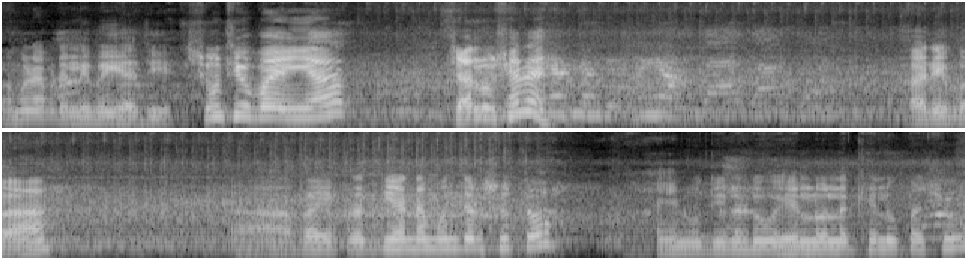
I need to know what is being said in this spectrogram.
હમણાં આપણે લેવાયા છીએ. શું થયું ભાઈ અહીંયા? ચાલુ છે ને? અરે વાહ. હા, ભાઈ, પ્રજ્ઞાના મંદિર સૂતો એનું દિલડું હેલો લખેલું પાછું.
